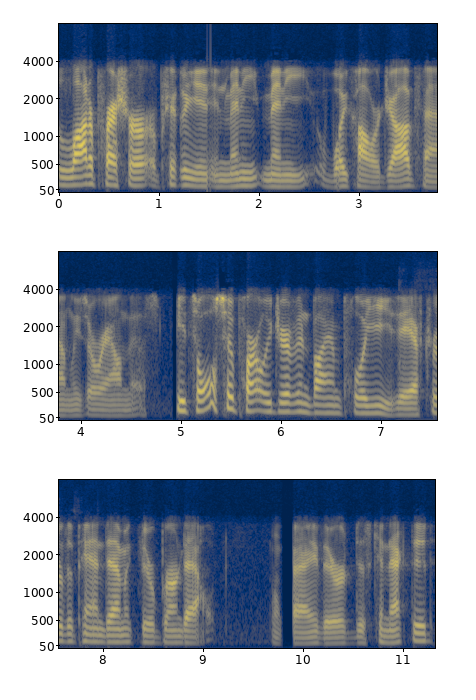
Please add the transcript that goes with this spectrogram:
a lot of pressure, particularly in many, many white collar job families around this. It's also partly driven by employees. After the pandemic, they're burned out. Okay, they're disconnected.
